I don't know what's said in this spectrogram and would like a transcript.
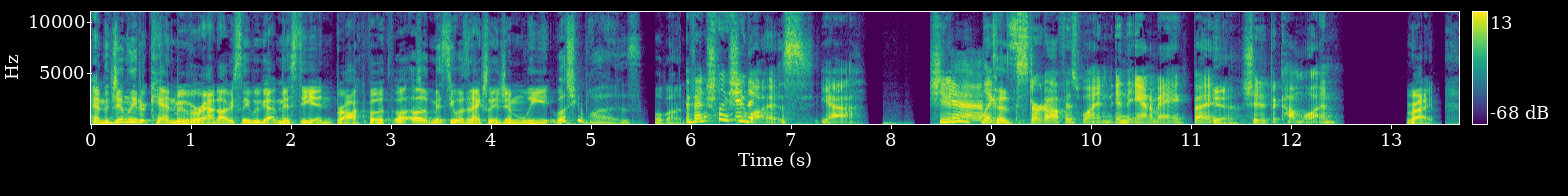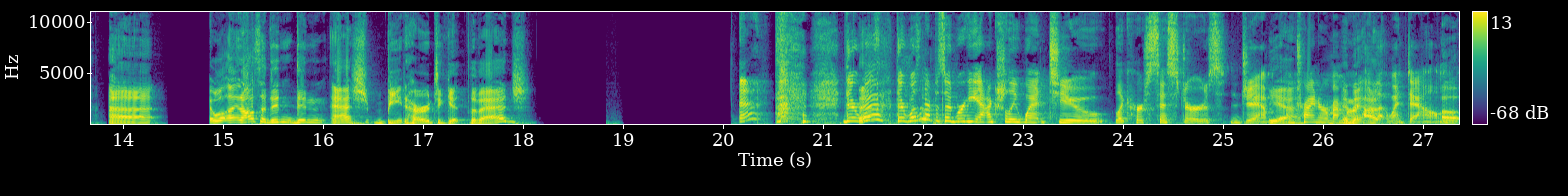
and the gym leader can move around. Obviously, we've got Misty and Brock both. Well, oh, Misty wasn't actually a gym lead. Well, she was. Hold on. Eventually, she And they- was. Yeah. She didn't Yeah. like 'Cause- start off as one in the anime, but Yeah. she did become one. Right. Uh, well, and also didn't didn't Ash beat her to get the badge? Eh. there was Eh. there was an episode where he actually went to like her sister's gym. Yeah. I'm trying to remember then how I- that went down. Uh,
